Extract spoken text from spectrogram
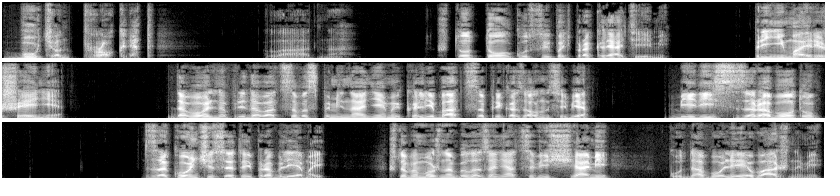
Будь он проклят! Ладно. Что толку сыпать проклятиями? Принимай решение. Довольно предаваться воспоминаниям и колебаться, приказал он себе. Берись за работу. Закончи с этой проблемой, чтобы можно было заняться вещами куда более важными,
